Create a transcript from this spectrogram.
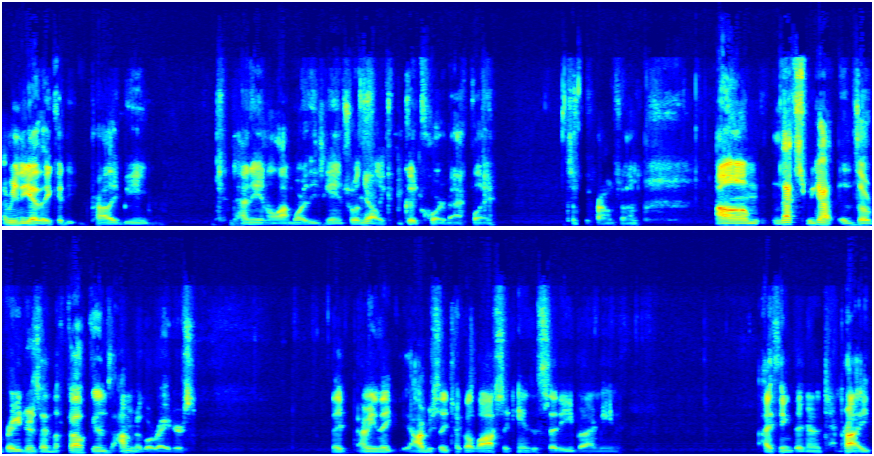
I mean, yeah, they could probably be contending in a lot more of these games with Yeah. like good quarterback play. It's a big problem for them. Um, next we got the Raiders and the Falcons. I'm gonna go Raiders. They, I mean, they obviously took a loss to Kansas City, but I mean, I think they're gonna probably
